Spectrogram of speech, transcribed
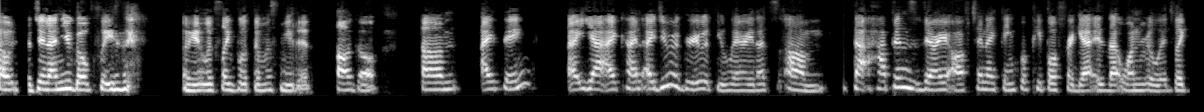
oh, Jaylan, you go, please. okay, it looks like both of us muted. I'll go. Um, I think yeah, I kind I do agree with you, Larry. That's um that happens very often. I think what people forget is that one religion, like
